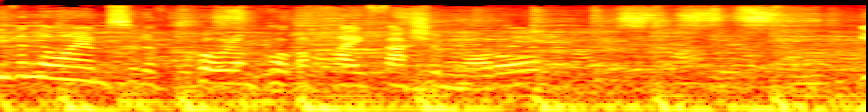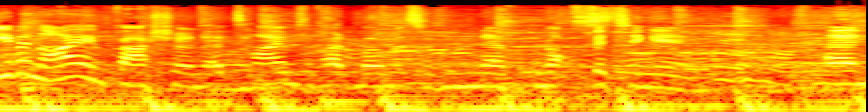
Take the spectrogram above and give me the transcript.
even though I am sort of quote unquote a high fashion model, even I in fashion at times have had moments of never not fitting in. Mm-hmm. And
